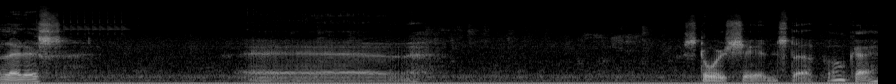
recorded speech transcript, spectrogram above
lettuce and storage shed and stuff. Okay.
